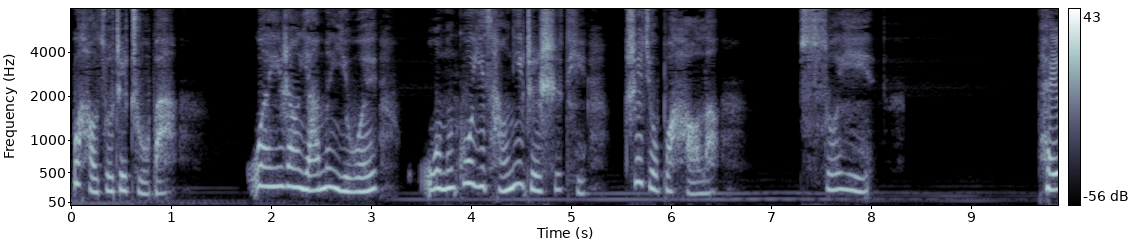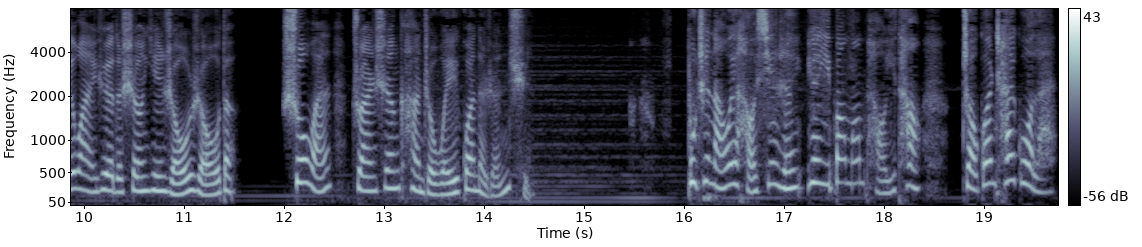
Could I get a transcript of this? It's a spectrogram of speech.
不好做这主吧？万一让衙门以为我们故意藏匿这尸体。这就不好了，所以，裴婉月的声音柔柔的，说完，转身看着围观的人群，不知哪位好心人愿意帮忙跑一趟，找官差过来。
